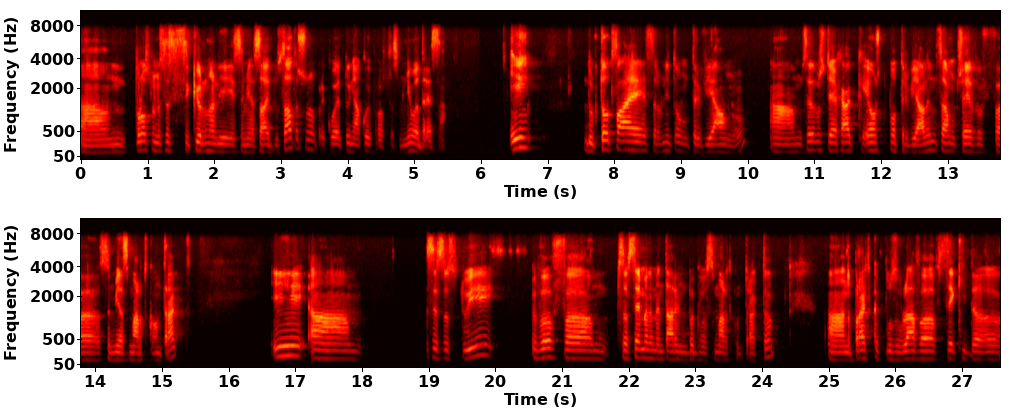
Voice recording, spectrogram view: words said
а, просто не са се секюрнали самия сайт достатъчно, при което някой просто е сменил адреса. И докато това е сравнително тривиално, следващия хак е още по-тривиален, само че е в а, самия смарт контракт. И а, се състои в а, съвсем елементарен бъг в смарт контракта. А, на практика позволява всеки да,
